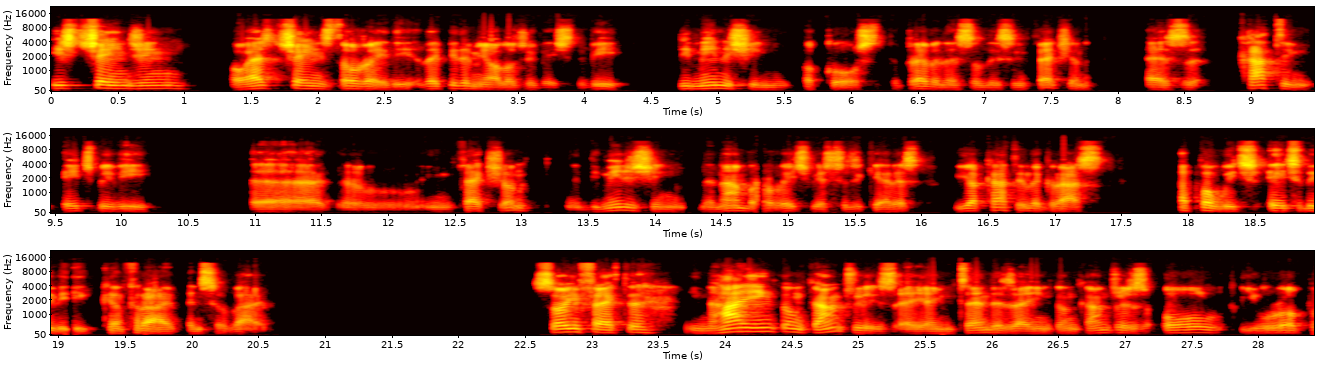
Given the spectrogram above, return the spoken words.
is changing or has changed already the epidemiology of HDV, diminishing, of course, the prevalence of this infection as cutting HBV uh, infection, diminishing the number of HBsAg carriers, you are cutting the grass upon which HDV can thrive and survive. So in fact, in high-income countries, I intend as high-income countries, all Europe,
